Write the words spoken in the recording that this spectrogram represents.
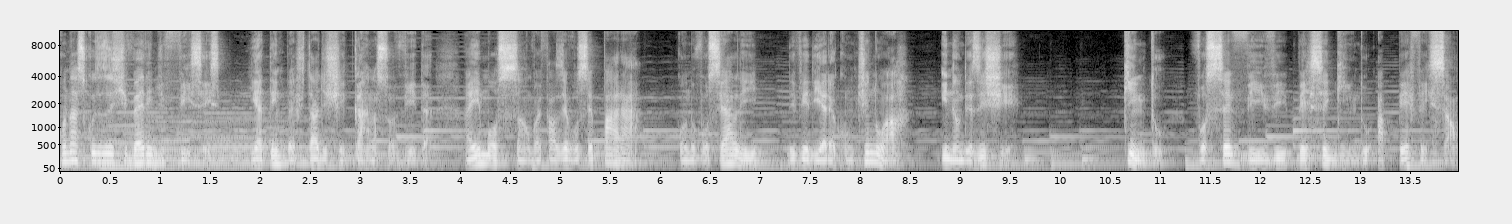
quando as coisas estiverem difíceis e a tempestade chegar na sua vida, a emoção vai fazer você parar, quando você ali deveria continuar e não desistir. Quinto, você vive perseguindo a perfeição.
